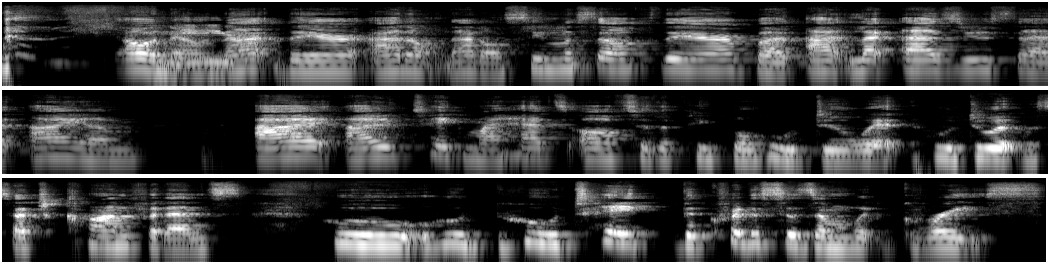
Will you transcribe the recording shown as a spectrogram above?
oh no, not there. I don't. I don't see myself there. But I, like as you said, I am. I I take my hats off to the people who do it, who do it with such confidence who who who take the criticism with grace.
